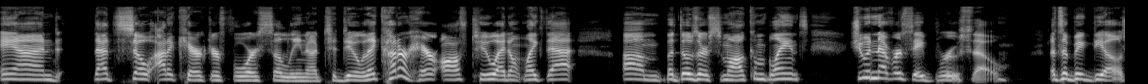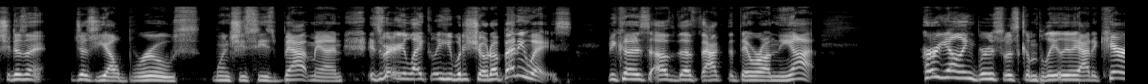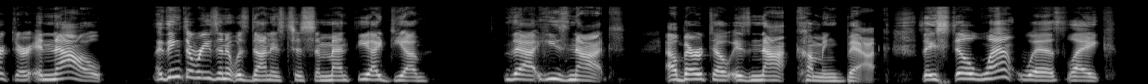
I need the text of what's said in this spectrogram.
And that's so out of character for Selina to do. They cut her hair off too. I don't like that. Um, but those are small complaints. She would never say Bruce though. That's a big deal. She doesn't just yell Bruce when she sees Batman. It's very likely he would have showed up anyways because of the fact that they were on the yacht. Her yelling Bruce was completely out of character. And now I think the reason it was done is to cement the idea that he's not. Alberto is not coming back. They still went with like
